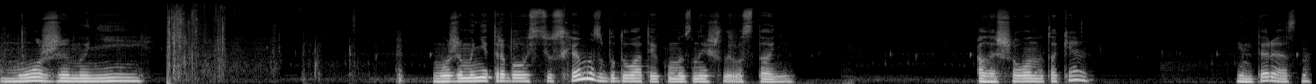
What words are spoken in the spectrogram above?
Може мені. Може мені треба ось цю схему збудувати, яку ми знайшли останню? Але що воно таке? Інтересно.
